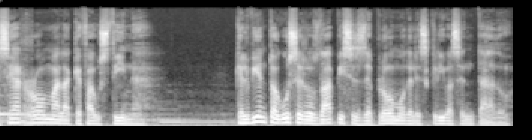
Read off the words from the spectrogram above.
Sea Roma la que Faustina, que el viento aguse los lápices de plomo del escriba sentado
